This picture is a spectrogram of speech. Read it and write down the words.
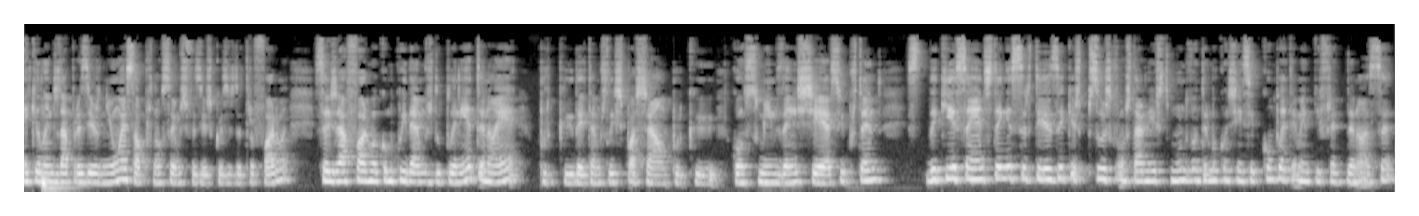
aquilo não nos dá prazer nenhum, é só porque não sabemos fazer as coisas de outra forma, seja a forma como cuidamos do planeta, não é? Porque deitamos lixo para o chão, porque consumimos em excesso e, portanto, daqui a 100 anos tenho a certeza que as pessoas que vão estar neste mundo vão ter uma consciência completamente diferente da nossa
